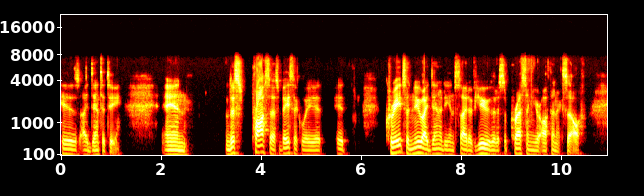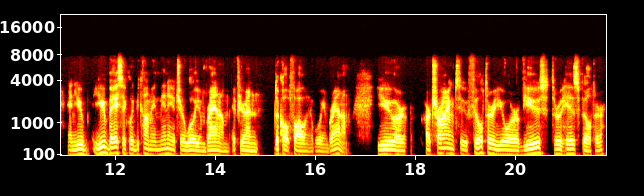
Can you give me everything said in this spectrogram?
his identity and this process basically it it creates a new identity inside of you that is suppressing your authentic self and you you basically become a miniature William Branham if you're in the cult following of William Branham. You are are trying to filter your views through his filter.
